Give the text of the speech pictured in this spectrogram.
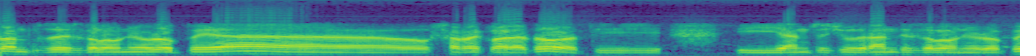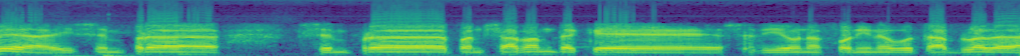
doncs des de la Unió Europea eh, s'arreglarà tot i, i ja ens ajudaran des de la Unió Europea i sempre, sempre pensàvem de que seria una font inagotable de,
